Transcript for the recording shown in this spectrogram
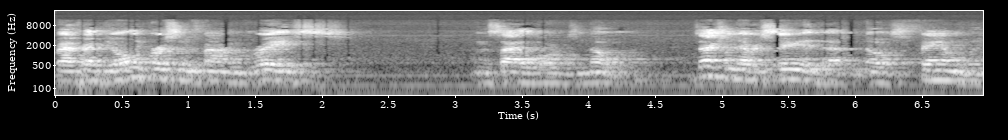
Matter of fact, the only person who found grace in the sight of the Lord was Noah. It's actually never stated that Noah's family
